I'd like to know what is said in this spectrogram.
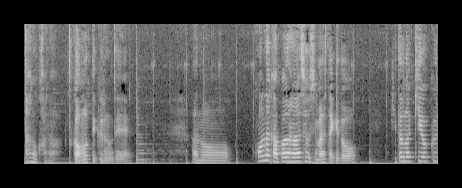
たのかなとか思ってくるのであのこんなカッパの話をしましたけど人の記憶っ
